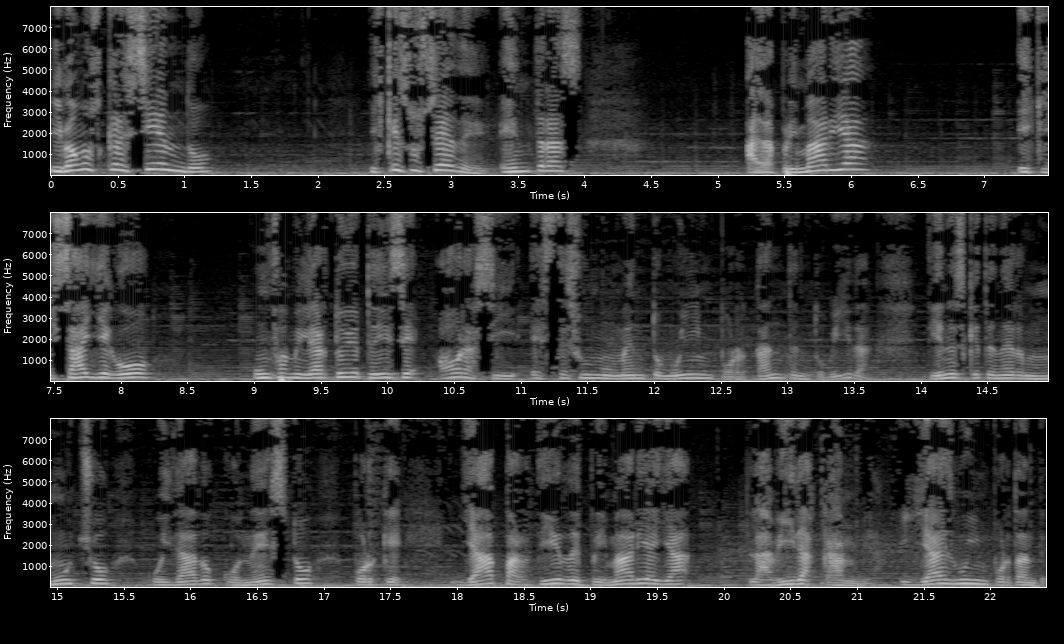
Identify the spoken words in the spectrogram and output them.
Y vamos creciendo ¿Y qué sucede? Entras a la primaria y quizá llegó un familiar tuyo y te dice, ahora sí, este es un momento muy importante en tu vida. Tienes que tener mucho cuidado con esto porque ya a partir de primaria ya la vida cambia y ya es muy importante.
